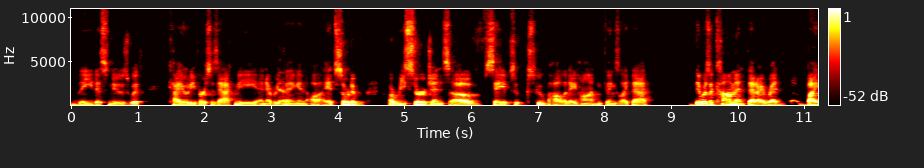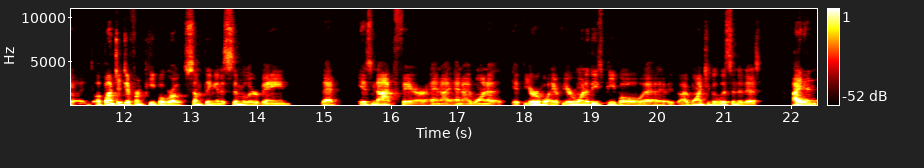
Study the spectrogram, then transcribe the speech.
latest news with Coyote versus Acme and everything, yeah. and uh, it's sort of a resurgence of Save Scoob Holiday Haunt and things like that. There was a comment that I read by a bunch of different people wrote something in a similar vein that is not fair and i and i want to if you're if you're one of these people uh, i want you to listen to this i didn't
